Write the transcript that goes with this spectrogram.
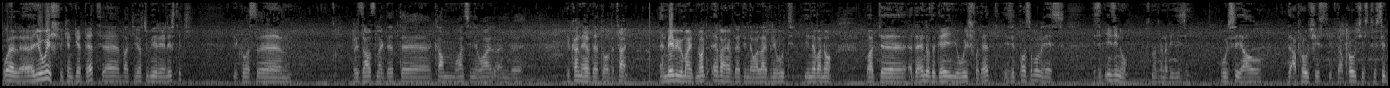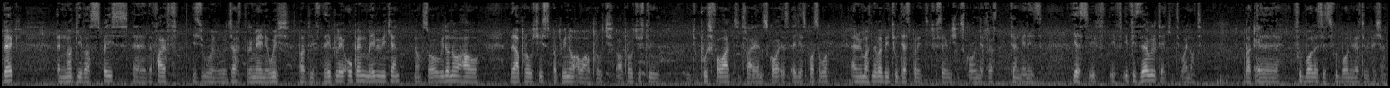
Well, uh, you wish you can get that, uh, but you have to be realistic because um, results like that uh, come once in a while and uh, you can't have that all the time. And maybe we might not ever have that in our livelihood. You never know. But uh, at the end of the day, you wish for that. Is it possible? Yes. Is it easy? No. It's not going to be easy. We'll see how the approach is. If the approach is to sit back and not give us space, uh, the five is will, will just remain a wish. But if they play open, maybe we can. You know, so we don't know how the approach is, but we know our approach. Our approach is to to push forward, to try and score as early as possible. And we must never be too desperate to say we should score in the first 10 minutes. Yes, if, if, if it's there, we'll take it. Why not? But uh, footballers it's football, you have to be patient.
